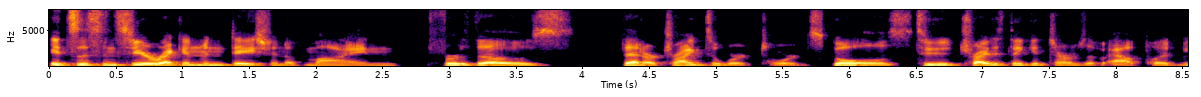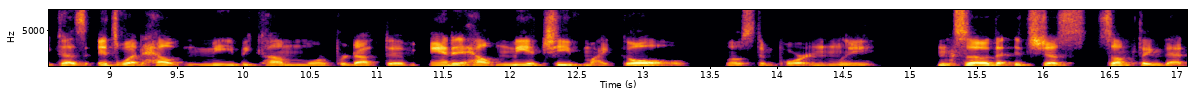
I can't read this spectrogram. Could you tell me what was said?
It's a sincere recommendation of mine for those that are trying to work towards goals to try to think in terms of output because it's what helped me become more productive and it helped me achieve my goal most importantly and so that it's just something that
